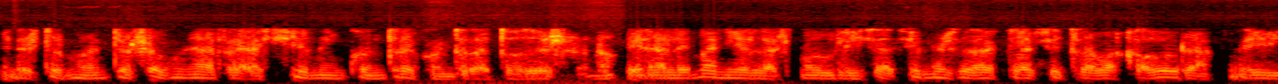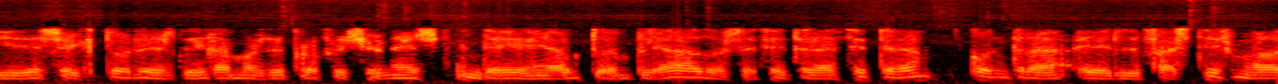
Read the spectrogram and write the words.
en estos momentos hay una reacción en contra contra todo eso, ¿no? En Alemania, las movilizaciones de la clase trabajadora y de sectores, digamos, de profesiones de autoempleados, etcétera, etcétera, contra el fascismo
